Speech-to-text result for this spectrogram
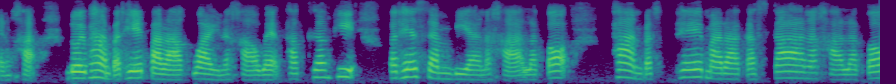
นด์ค่ะ โดยผ่านประเทศปารากวัยนะคะ แวะพักเครื่องที่ประเทศแซมเบียนะคะ แล้วก็ผ่านประเทศมาดากัสกานะคะ แล้วก็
